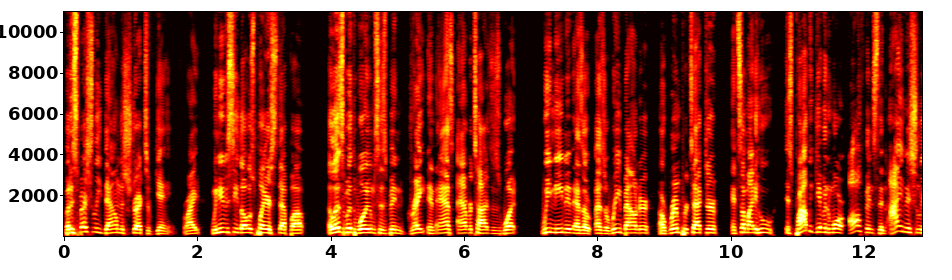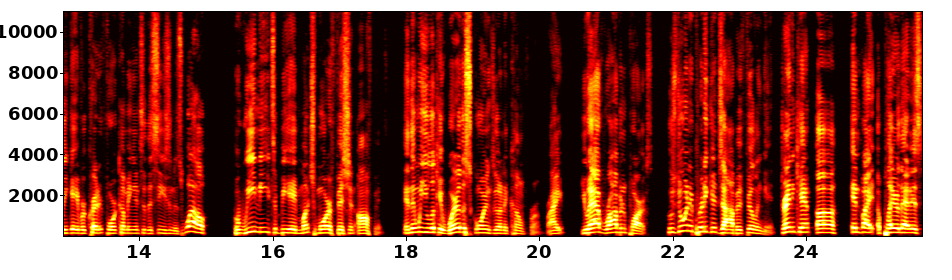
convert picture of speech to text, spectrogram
but especially down the stretch of games, right? We need to see those players step up. Elizabeth Williams has been great and as advertised as what we needed as a as a rebounder, a rim protector, and somebody who is probably given more offense than I initially gave her credit for coming into the season as well. But we need to be a much more efficient offense. And then when you look at where the scoring is going to come from, right? You have Robyn Parks, who's doing a pretty good job at filling in. Training camp uh invite a player that is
